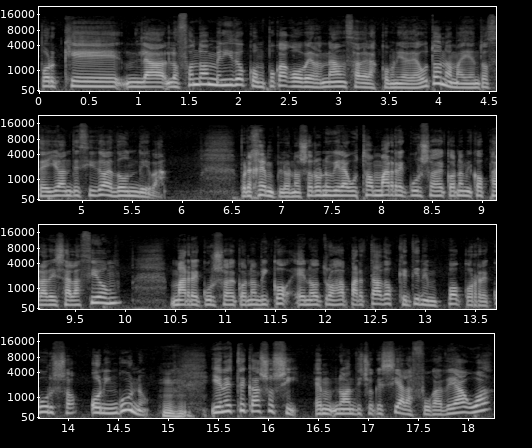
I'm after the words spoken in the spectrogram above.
Porque los fondos han venido con poca gobernanza de las comunidades autónomas y entonces ellos han decidido a dónde va. Por ejemplo, nosotros nos hubiera gustado más recursos económicos para desalación, más recursos económicos en otros apartados que tienen pocos recursos o ninguno. Y en este caso sí, nos han dicho que sí a las fugas de agua,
